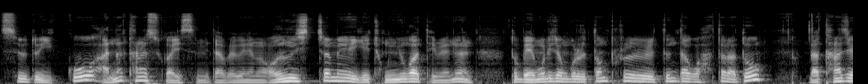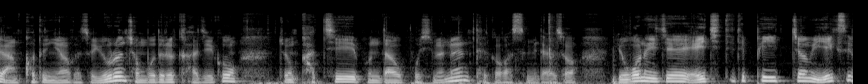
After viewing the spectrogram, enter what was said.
수도 있고 안 나타날 수가 있습니다. 왜냐면 어느 시점에 이게 종료가 되면은 또 메모리 정보를 덤프를 뜬다고 하더라도 나타나지가 않거든요. 그래서 이런 정보들을 가지고 좀 같이 본다고 보시면 될 것 같습니다. 그래서 요거는 이제 http.exe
